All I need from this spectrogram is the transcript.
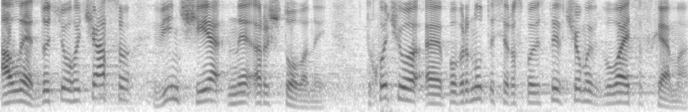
але до цього часу він ще не арештований. То хочу е, повернутися і розповісти, в чому відбувається схема.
